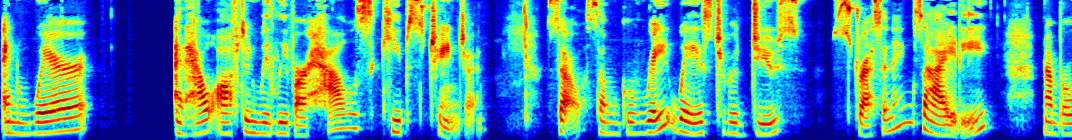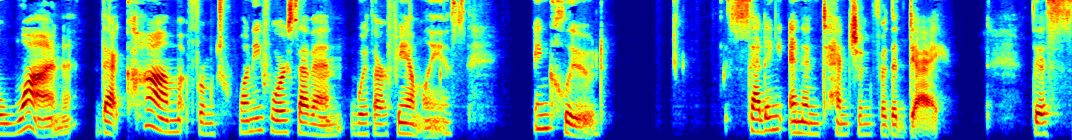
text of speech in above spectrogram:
And where and how often we leave our house keeps changing. So, some great ways to reduce stress and anxiety. Number one, that come from 24 7 with our families include setting an intention for the day. This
